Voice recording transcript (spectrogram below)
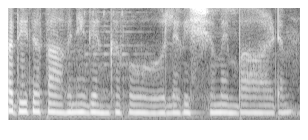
പതിത പാവനി ഗംഗ പോലെ വിശ്വമെമ്പാടും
